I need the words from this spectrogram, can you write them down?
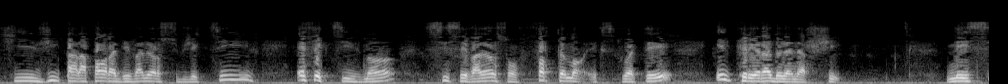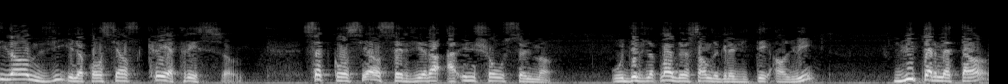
qui vit par rapport à des valeurs subjectives, effectivement, si ces valeurs sont fortement exploitées, il créera de l'anarchie. Mais si l'homme vit une conscience créatrice, cette conscience servira à une chose seulement, au développement d'un centre de gravité en lui, lui permettant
